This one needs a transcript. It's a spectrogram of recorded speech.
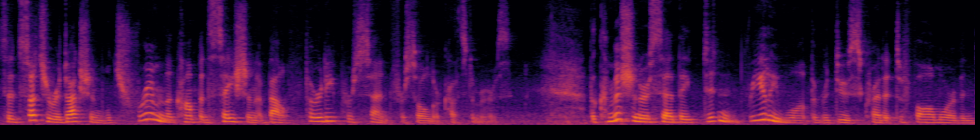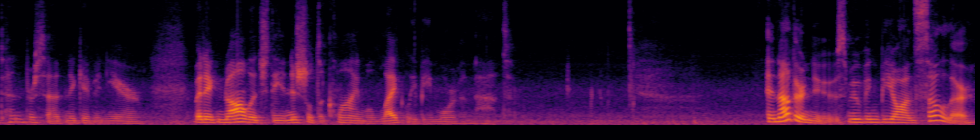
said such a reduction will trim the compensation about 30% for solar customers. The commissioner said they didn't really want the reduced credit to fall more than 10% in a given year, but acknowledged the initial decline will likely be more than that. In other news, moving beyond solar,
